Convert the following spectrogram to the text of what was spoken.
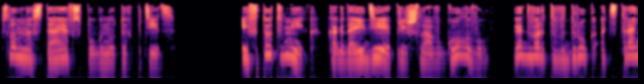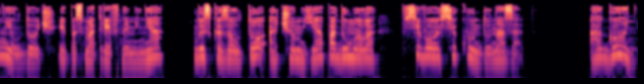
словно стая вспугнутых птиц. И в тот миг, когда идея пришла в голову, Эдвард вдруг отстранил дочь и, посмотрев на меня, высказал то, о чем я подумала всего секунду назад. «Огонь!»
